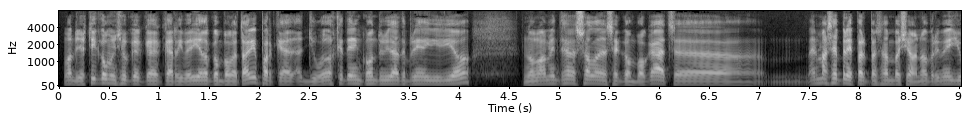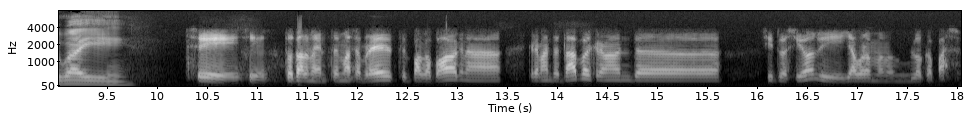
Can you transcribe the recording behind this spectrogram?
Bueno, jo estic convençut que, que, que arribaria al convocatori perquè els jugadors que tenen continuïtat de primera divisió normalment solen ser convocats. Eh, és massa pres per pensar en això, no? Primer jugar i... Sí, totalment, és massa prest, a poc a poc, anar cremant etapes, cremant eh, situacions i ja veurem el que passa.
